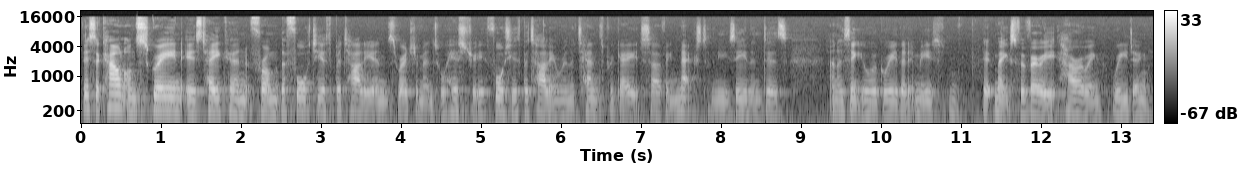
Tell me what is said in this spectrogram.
This account on screen is taken from the 40th Battalion's regimental history. The 40th Battalion were in the 10th Brigade serving next to the New Zealanders, and I think you'll agree that it, means, it makes for very harrowing reading.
